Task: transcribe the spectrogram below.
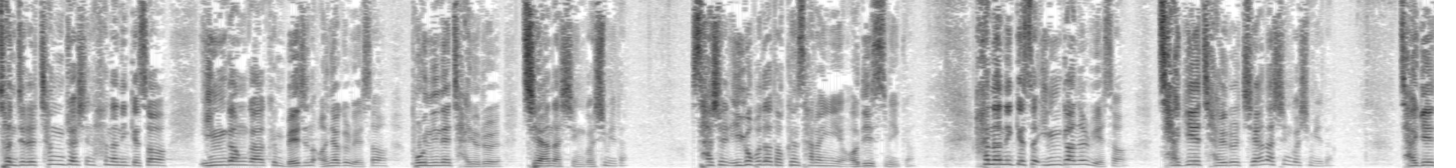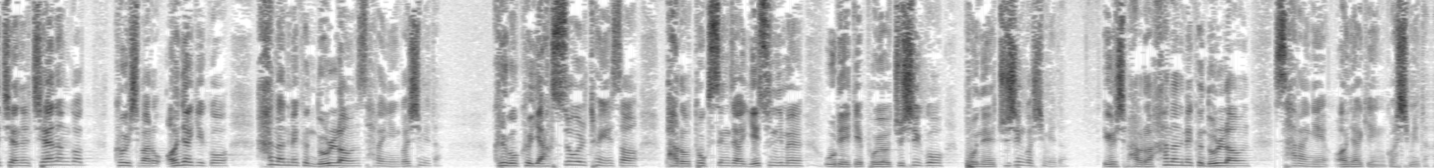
천지를 창조하신 하나님께서 인간과 그 맺은 언약을 위해서 본인의 자유를 제한하신 것입니다. 사실 이거보다 더 큰 사랑이 어디 있습니까? 하나님께서 인간을 위해서 자기의 자유를 제한하신 것입니다. 자기의 제한을 제한한 것, 그것이 바로 언약이고 하나님의 그 놀라운 사랑인 것입니다. 그리고 그 약속을 통해서 바로 독생자 예수님을 우리에게 보여주시고 보내주신 것입니다. 이것이 바로 하나님의 그 놀라운 사랑의 언약인 것입니다.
